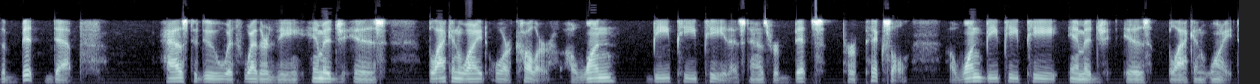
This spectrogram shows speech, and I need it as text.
the bit depth has to do with whether the image is black and white or color. A 1 BPP, that stands for bits per pixel, a 1 BPP image is black and white.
